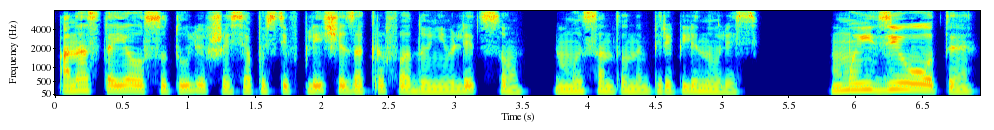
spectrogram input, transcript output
Она стояла сутулившись, опустив плечи, закрыв ладонью лицо. Мы с Антоном переглянулись. «Мы идиоты!»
